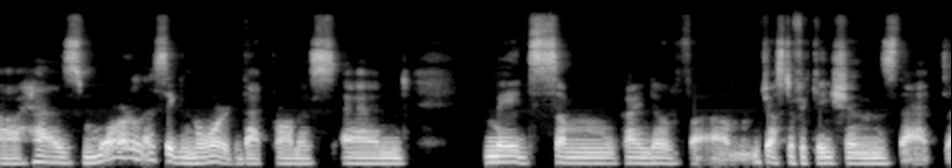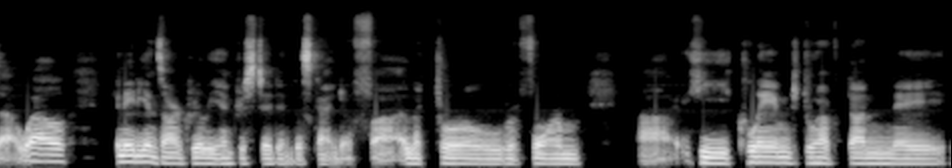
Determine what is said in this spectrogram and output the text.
uh, has more or less ignored that promise and made some kind of um, justifications that, uh, well, Canadians aren't really interested in this kind of uh, electoral reform. Uh, he claimed to have done a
